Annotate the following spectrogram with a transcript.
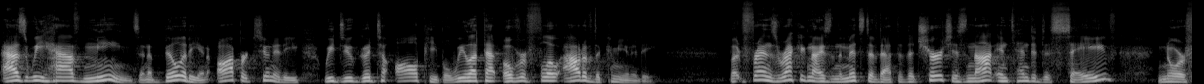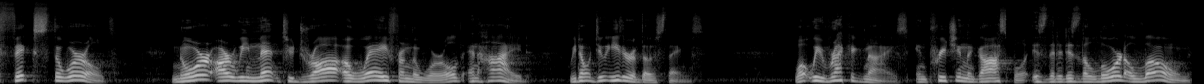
as we have means and ability and opportunity, we do good to all people. We let that overflow out of the community. But, friends, recognize in the midst of that that the church is not intended to save nor fix the world, nor are we meant to draw away from the world and hide. We don't do either of those things. What we recognize in preaching the gospel is that it is the Lord alone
